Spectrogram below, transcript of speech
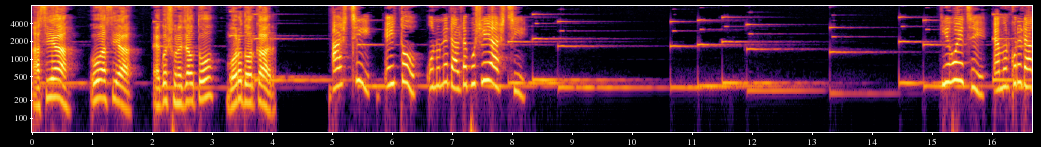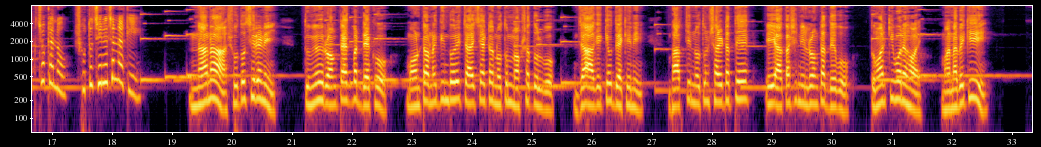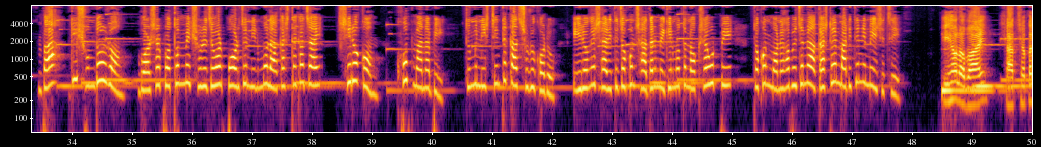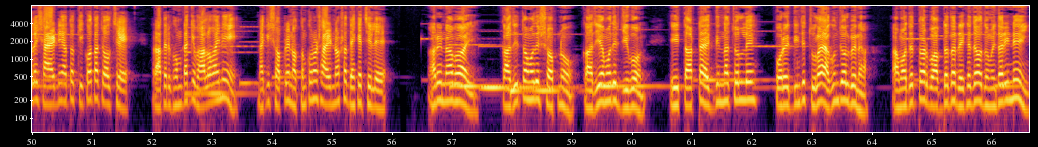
আসিয়া, ও আসিয়া, একবার শুনে যাও তো, বড় দরকার। আসছি, এই তো, উনুনে ডালটা বসিয়ে আসছি। কি হয়েছে? এমন করে ডাকছো কেন? সুতো ছিঁড়েছে নাকি? না না, সুতো ছিঁড়ে নেই। তুমি ওই রংটা একবার দেখো। মনটা অনেকদিন ধরে চাইছে একটা নতুন নকশা তুলবো, যা আগে কেউ দেখেনি। ভাবছি নতুন শাড়িটাতে এই আকাশি নীল রংটা দেব। তোমার কি মনে হয়, মানাবে কি? বাহ, কি সুন্দর রং। বর্ষার প্রথম মেঘ সরে যাওয়ার পর যে নির্মল আকাশ দেখা যায়, সেরকম। খুব মানাবি। তুমি নিশ্চিন্তে কাজ শুরু করো। এই রঙের শাড়িতে যখন সাদার মেঘের মতো নকশা উঠবে, তখন মনে হবে যেন আকাশটায় মাটিতে নেমে এসেছে। কি হলো ভাই? সাত সকালে শাড়ি নিয়ে এত কি কথা চলছে? রাতের ঘুমটা কি ভালো হয়নি? নাকি স্বপ্নে নতুন কোনো শাড়ির নকশা দেখেছিলে? আরে না ভাই কাজই তো আমাদের স্বপ্ন কাজই আমাদের জীবন। এই তারটা একদিন না চললে পরের দিন যে চুলায় আগুন জ্বলবে না। আমাদের তো আর বাপদাদা রেখে যাওয়া জমিদারি নেই।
